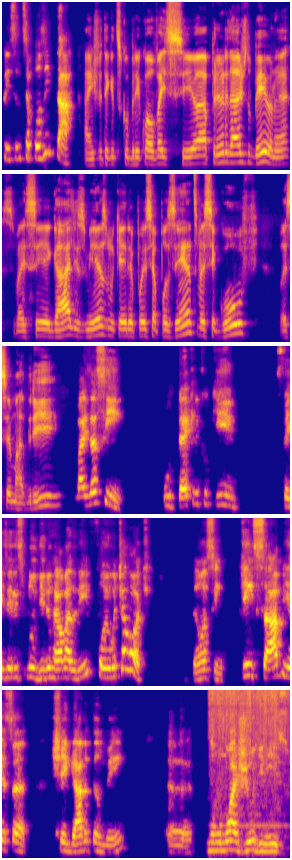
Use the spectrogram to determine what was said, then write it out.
pensando em se aposentar. A gente vai ter que descobrir qual vai ser a prioridade do Bale, né? Se vai ser Gales mesmo, que aí depois se aposenta, vai ser Golf, vai ser Madrid. Mas assim, o técnico que fez ele explodir no Real Madrid foi o Ancelotti. Então, assim, quem sabe essa chegada também uh, não, não ajude nisso,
